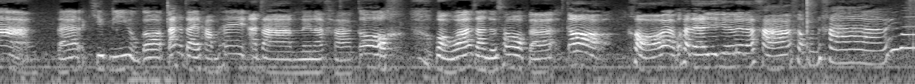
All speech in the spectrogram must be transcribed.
มากๆ และคลิปนี้หนูก็ตั้งใจทำให้อาจารย์เลยนะคะ ก็หวังว่าอาจารย์จะชอบแล้วก็ขอแบบคะแนนเยอะๆเลยนะคะ ขอบคุณค่ะ บ๊ายบา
